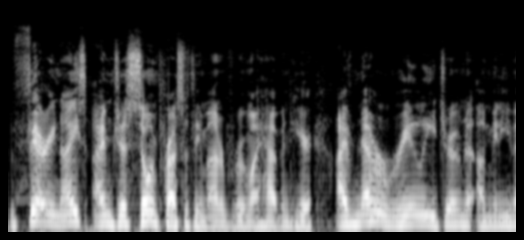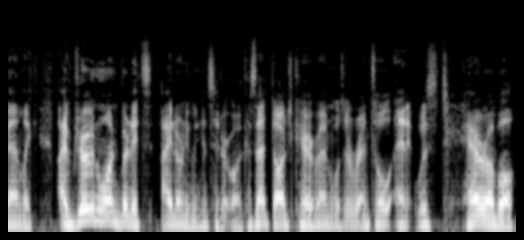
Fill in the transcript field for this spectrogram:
Very nice. I'm just so impressed with the amount of room I have in here. I've never really driven a minivan. Like I've driven one, but it's I don't even consider it one because that Dodge Caravan was a rental and it was terrible.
